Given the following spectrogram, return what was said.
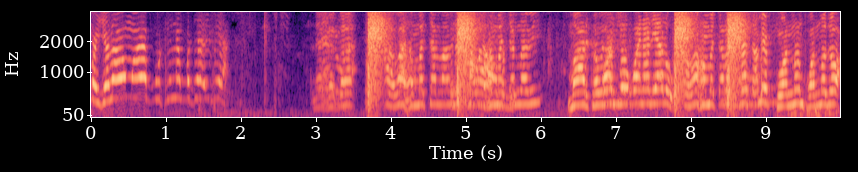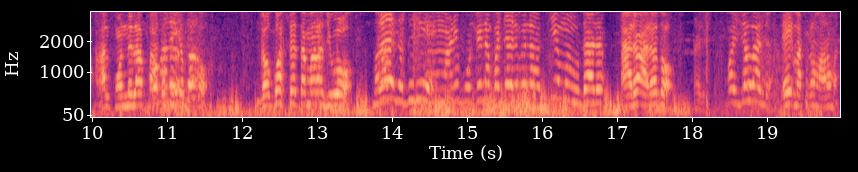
પૈસા લાવો મારા પોટલીના પચાસ રૂપિયા. ને આવા સમાચાર લાવી આવા સમાચાર લાવી. માર ખબર પાંચસો કોઈના લઈ આલું આવા સમાચાર તમે ફોનમાં ફોનમાં જો હાલ ફોન ને લા ભગો થઈ ગયો ભગો છે તમારા જીવો. મારી રૂપિયા મને તો. પૈસા એ મારો માં.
